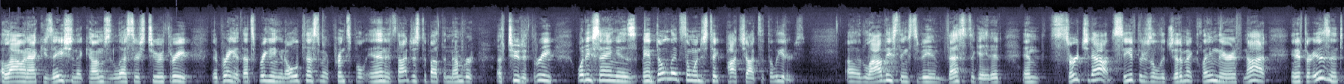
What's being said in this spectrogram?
allow an accusation that comes unless there's two or three that bring it. That's bringing an Old Testament principle in. It's not just about the number of two to three. What he's saying is, man, don't let someone just take pot shots at the leaders. Uh, allow these things to be investigated and search it out. And see if there's a legitimate claim there. If not, and if there isn't,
